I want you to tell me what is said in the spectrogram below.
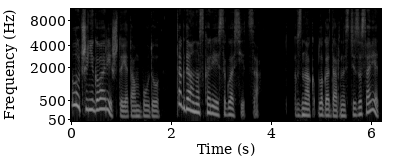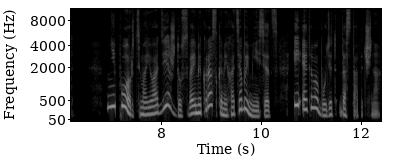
Лучше не говори, что я там буду. Тогда она скорее согласится. В знак благодарности за совет. Не порть мою одежду своими красками хотя бы месяц, и этого будет достаточно.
